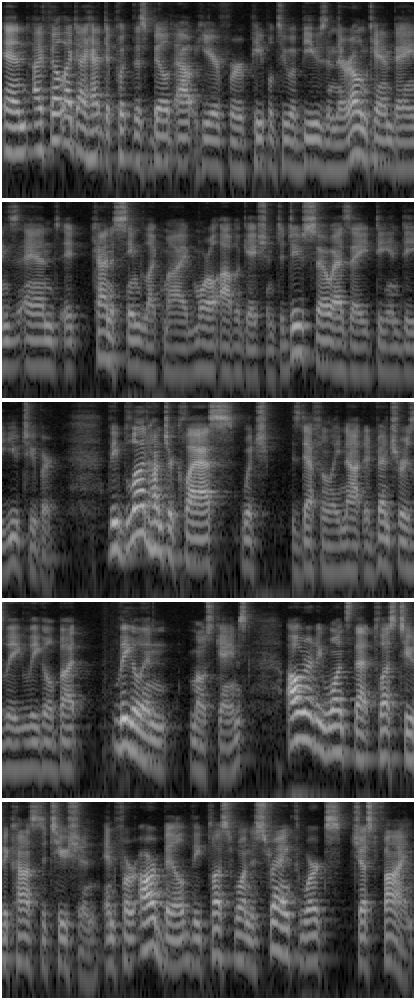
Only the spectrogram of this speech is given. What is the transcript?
and I felt like I had to put this build out here for people to abuse in their own campaigns, and it kind of seemed like my moral obligation to do so as a D&D YouTuber. The Blood Hunter class, which is definitely not Adventurers League legal, but legal in most games, already wants that plus 2 to Constitution, and for our build, the plus 1 to Strength works just fine.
